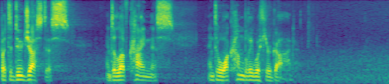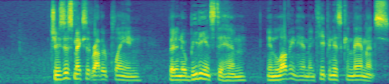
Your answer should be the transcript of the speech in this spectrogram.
But to do justice, and to love kindness, and to walk humbly with your God. Jesus makes it rather plain that in obedience to Him, in loving Him, and keeping His commandments,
